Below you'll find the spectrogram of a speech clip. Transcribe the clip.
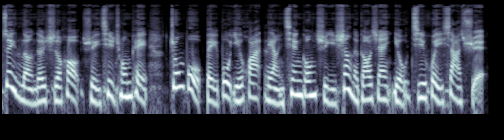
最冷的时候，水汽充沛，中部、北部移花两千公尺以上的高山有机会下雪。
